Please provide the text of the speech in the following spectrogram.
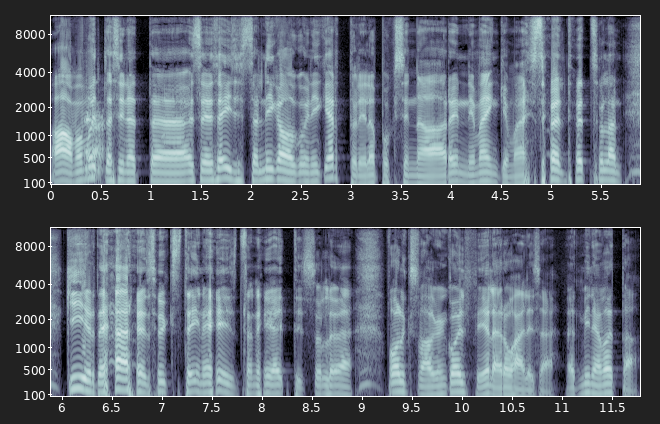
aa, ma ja. mõtlesin, et äh, see seisis seal nii kaua, kuni Gert tuli lõpuks sinna Renni mängima ja siis öeldi, et sul on kiirtee ääres üks teine eestlane jättis sulle ühe Volkswagen Golfi helerohelise, et mine võta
